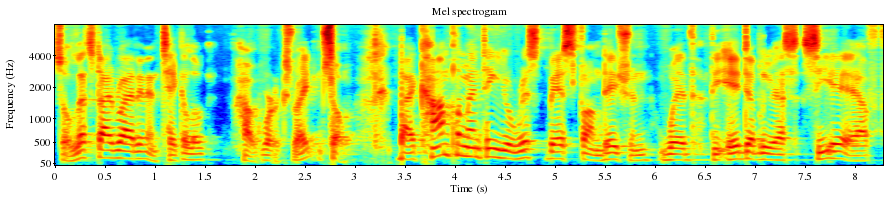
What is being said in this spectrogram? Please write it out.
So let's dive right in and take a look how it works, right? So by complementing your risk-based foundation with the AWS CAF,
